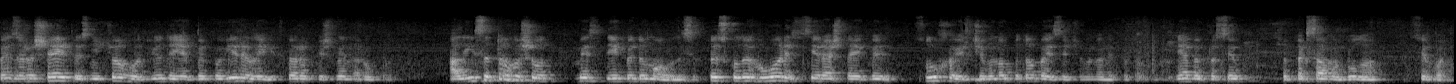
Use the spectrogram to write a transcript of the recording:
без грошей, без нічого, от люди якби повірили і вівторок пішли на роботу. Але із-за того, що от ми якби домовилися, хтось коли говорить, всі решта якби слухають, чи воно подобається, чи воно не подобається. Я би просив, щоб так само було сьогодні.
